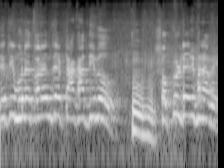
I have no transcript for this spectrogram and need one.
যদি মনে করেন যে টাকা দিব সফটুল ডেয়ারি ফার্মে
